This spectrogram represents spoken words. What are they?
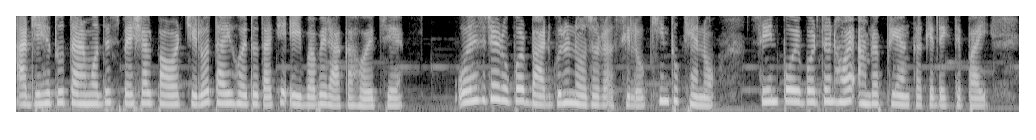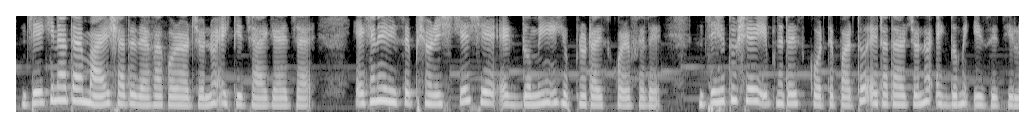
আর যেহেতু তার মধ্যে স্পেশাল পাওয়ার ছিল, তাই হয়তো তাকে এইভাবে রাখা হয়েছে। ওয়েন্সডের উপর বার্ডগুলো নজর রাখছিল, কিন্তু কেন? সিন পরিবর্তন হয় আমরা প্রিয়াঙ্কাকে দেখতে পাই, যে কিনা তার মায়ের সাথে দেখা করার জন্য একটি জায়গায় যায়। এখানে রিসেপশনিস্টকে সে একদমই হিপনোটাইজ করে ফেলে। যেহেতু সে হিপনোটাইজ করতে পারতো, এটা তার জন্য একদমই ইজি ছিল।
